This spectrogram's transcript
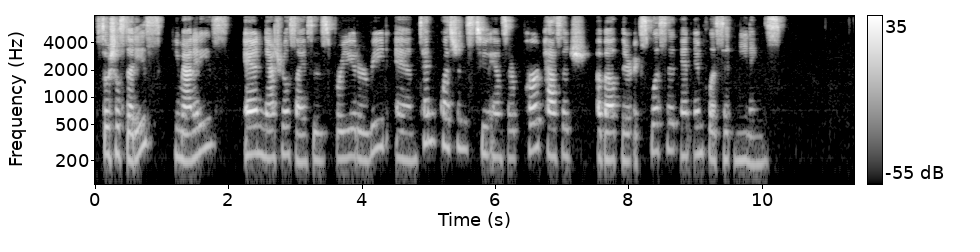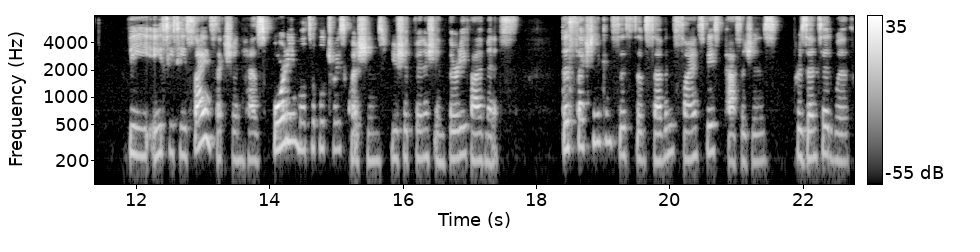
social studies, humanities, and natural sciences for you to read and 10 questions to answer per passage about their explicit and implicit meanings. The ACT Science section has 40 multiple choice questions you should finish in 35 minutes. This section consists of seven science based passages presented with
